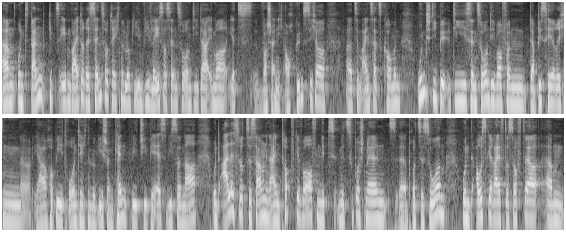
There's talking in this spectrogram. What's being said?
Ähm, und dann gibt es eben weitere Sensortechnologien wie Lasersensoren, die da immer jetzt wahrscheinlich auch günstiger äh, zum Einsatz kommen. Und die, die Sensoren, die man von der bisherigen äh, ja, Hobby-Drohnentechnologie schon kennt, wie GPS, wie Sonar und alles wird zusammen in einen Topf geworfen mit, mit superschnellen äh, Prozessoren. Und ausgereifter Software ähm,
